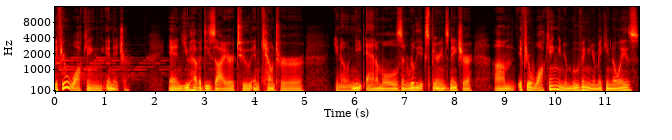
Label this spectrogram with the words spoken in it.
If you're walking in nature and you have a desire to encounter, you know, neat animals and really experience nature, um, if you're walking and you're moving and you're making noise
